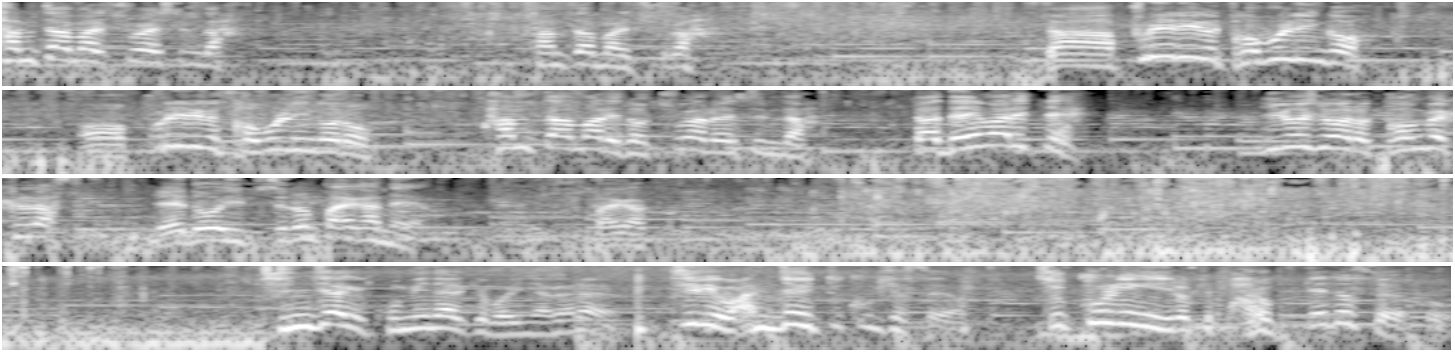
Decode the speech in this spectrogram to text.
삼자말 추가했습니다. 삼자말 추가. 자, 프리리그 더블린 거. 어, 프리리그 더블린 거로 삼자말이 더 추가를 했습니다. 자, 네 마리째. 이것이 바로 덩배 클라스. 얘도 입술은 빨갛네요. 빨갛고. 진지하게 고민할 게 뭐냐면은 입질이 완전히 뚝뚝 쳤어요. 수쿨링이 이렇게 바로 깨졌어요. 또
